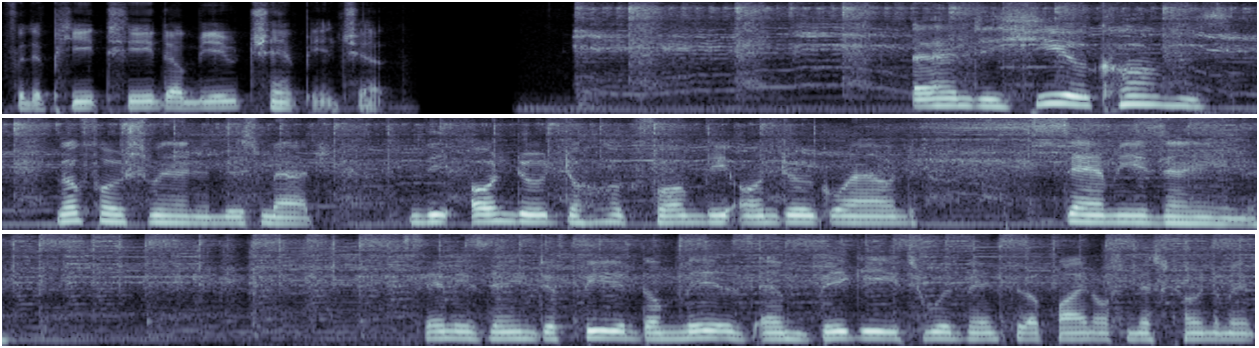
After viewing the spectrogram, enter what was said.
for the PTW Championship. And here comes the first man in this match, the underdog from the underground, Sami Zayn. Sami Zayn defeated The Miz and Big E to advance to the finals in this tournament.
